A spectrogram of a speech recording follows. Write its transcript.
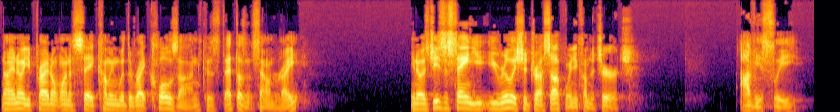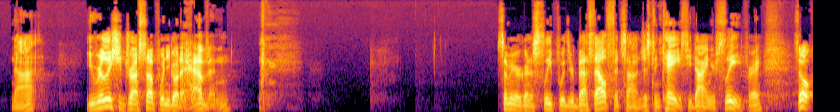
Now, I know you probably don't want to say coming with the right clothes on because that doesn't sound right. You know, is Jesus saying you, you really should dress up when you come to church? Obviously not. You really should dress up when you go to heaven. Some of you are going to sleep with your best outfits on just in case you die in your sleep, right? So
